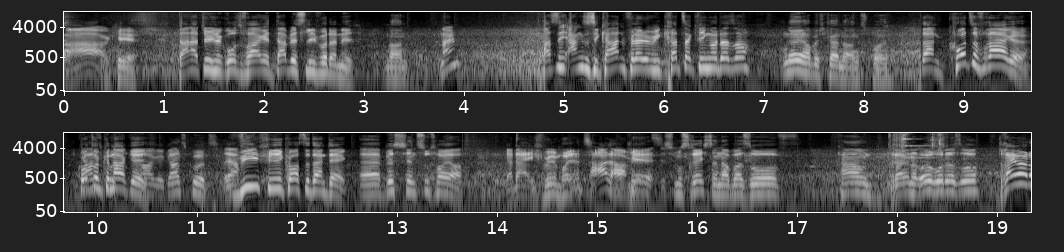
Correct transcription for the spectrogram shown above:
Ah, okay. Dann natürlich eine große Frage, Double Sleeve oder nicht? Nein. Nein? Hast du nicht Angst, dass die Karten vielleicht irgendwie einen Kratzer kriegen oder so? Nee, habe ich keine Angst vor. Dann kurze Frage, kurz und knackig. Frage, ganz kurz. Ja. Wie viel kostet dein Deck? Äh, bisschen zu teuer. Ja, da, ich will mal eine Zahl haben Okay, jetzt. ich muss rechnen, aber so, keine Ahnung, 300 Euro oder so. 300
